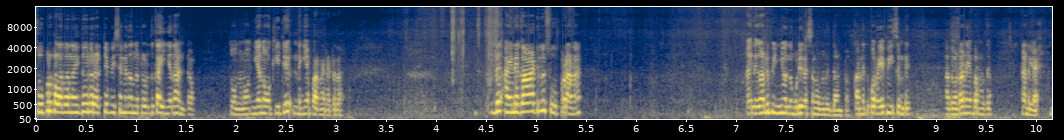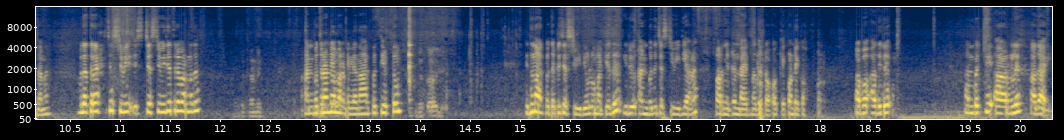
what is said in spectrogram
സൂപ്പർ കളർ ഇത് ഒരു ഒറ്റ പീസിനെ തന്നിട്ട് കഴിഞ്ഞതാണ് കേട്ടോ തോന്നുന്നു. ഞാൻ നോക്കിയിട്ട് ഉണ്ടെങ്കിൽ പറഞ്ഞു കേട്ടോ. ഇത് അതിനെക്കാട്ടിലും സൂപ്പറാണ് അതിനെക്കാട്ടും പിന്നെ ഒന്നും കൂടി രസം തോന്നുന്നുണ്ട് കേട്ടോ കാരണം കുറേ പീസ് ഉണ്ട്. അതുകൊണ്ടാണ് ഞാൻ പറഞ്ഞത്. കണ്ടില്ലേ? ഇതാണ്. ഇവിടെ എത്ര ചെസ്റ്റ് ചെസ്റ്റ് വീതി എത്ര പറഞ്ഞത്? അൻപത്തിരണ്ട് പറഞ്ഞില്ല നാൽപ്പത്തി എട്ടും ഇത് നാൽപ്പത്തെട്ട് ചെസ്റ്റ് വീതിയുള്ളൂ. മറ്റേത് ഇത് അൻപത് ചെസ്റ്റ് വീതിയാണ് പറഞ്ഞിട്ടുണ്ടായിരുന്നത് കേട്ടോ ഓക്കെ കൊണ്ടേക്കോ. അപ്പോൾ അതിൽ അൻപത്തി ആറിൽ അതായി.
